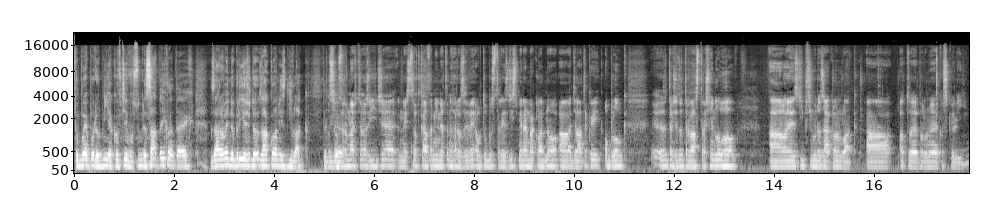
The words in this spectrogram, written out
to bude podobný jako v těch 80. letech. Zároveň dobrý je, že do zákona jezdí vlak. Takže... To jsem zrovna chtěl říct, že nejste odkázaný na ten hrozivý autobus, který jezdí směrem na Kladno a dělá takový oblouk, eh, takže to trvá strašně dlouho, ale jezdí přímo do zákon vlak a, a to je podle mě jako skvělý.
